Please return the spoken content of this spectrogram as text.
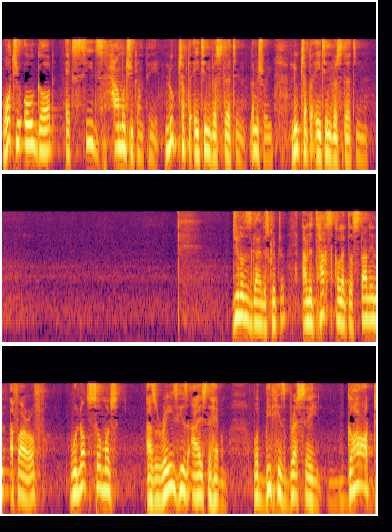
what you owe God exceeds how much you can pay. Luke chapter 18, verse 13. Let me show you. Luke chapter 18, verse 13. Do you know this guy in the scripture? And the tax collector standing afar off would not so much as raise his eyes to heaven, but beat his breast, saying, God,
